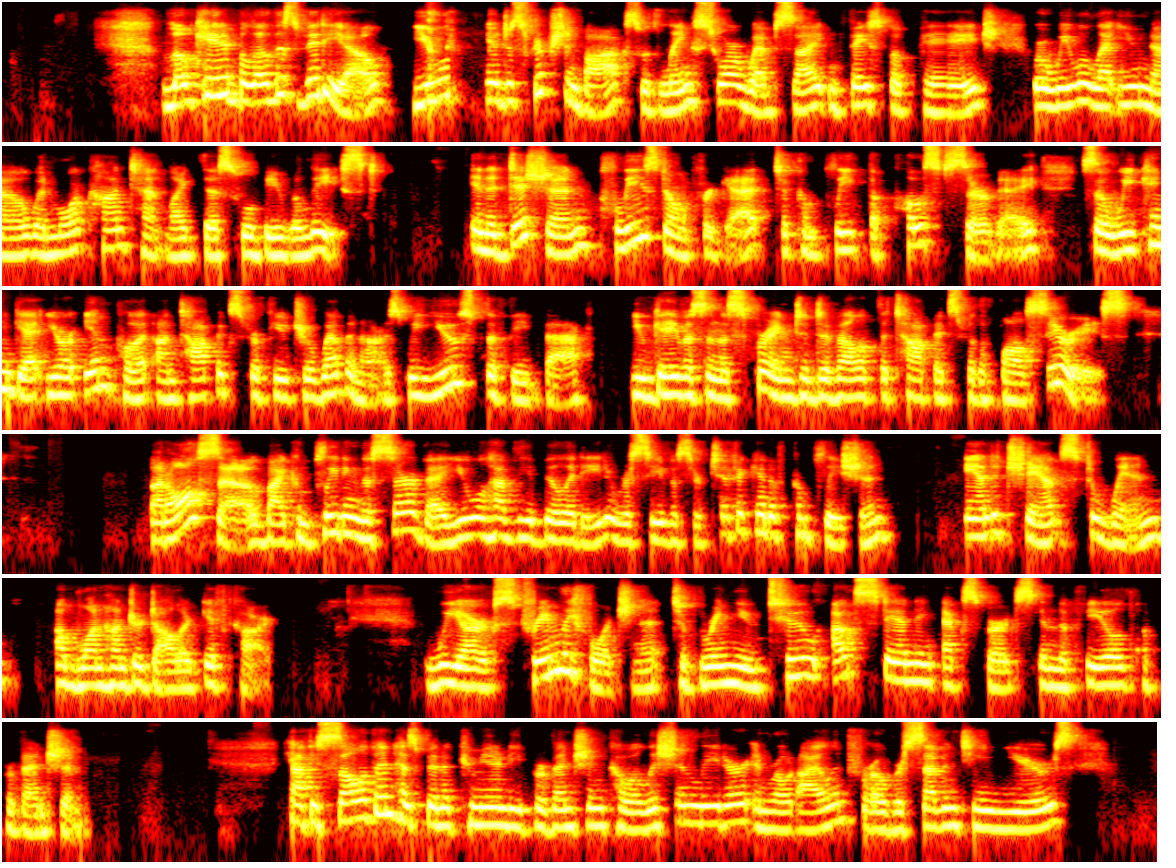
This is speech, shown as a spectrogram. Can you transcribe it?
Located below this video, you will see a description box with links to our website and Facebook page where we will let you know when more content like this will be released. In addition, please don't forget to complete the post survey so we can get your input on topics for future webinars. We used the feedback you gave us in the spring to develop the topics for the fall series. But also, by completing the survey, you will have the ability to receive a certificate of completion and a chance to win a $100 gift card we are extremely fortunate to bring you two outstanding experts in the field of prevention. Kathy Sullivan has been a community prevention coalition leader in Rhode Island for over 17 years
